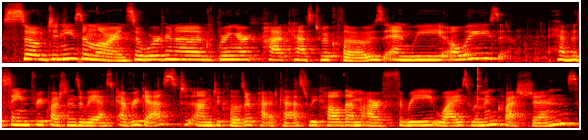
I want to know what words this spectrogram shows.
So Denise and Lauren, so we're gonna bring our podcast to a close, and we always have the same three questions that we ask every guest um, to close our podcast. We call them our three wise women questions.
